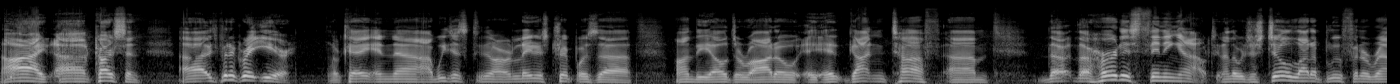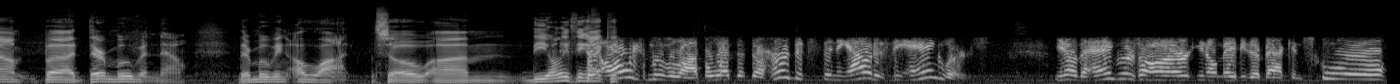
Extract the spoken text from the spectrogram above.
All right, uh, Carson, uh, it's been a great year. Okay, and uh, we just our latest trip was uh, on the El Dorado. It, it gotten tough. Um, the the herd is thinning out. In other words, there's still a lot of bluefin around, but they're moving now. They're moving a lot. So um, the only thing They I could always move a lot, but what the, the herd that's thinning out is the anglers. You know, the anglers are, you know, maybe they're back in school,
